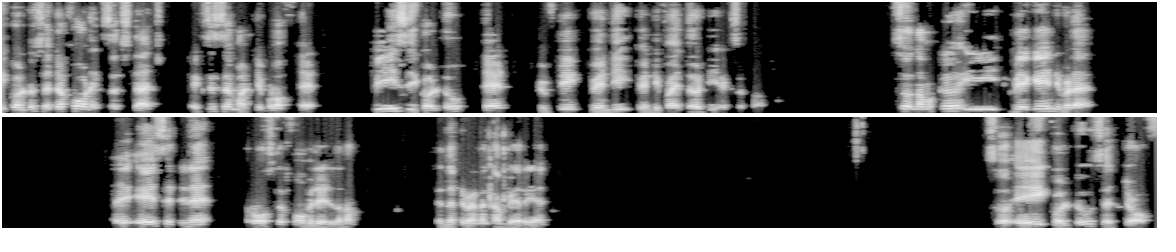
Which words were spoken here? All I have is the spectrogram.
equal to set of all x such that x is a multiple of ten B is equal to ten fifteen twenty twenty five thirty etcetera so നമുക്ക് ഈ വെഗെയിൻ ഇവിടെ എ സെറ്റിനെ റോസ്റ്റർ ഫോമിൽ എഴുതണം. എന്നിട്ട് വേണം കമ്പയർ ചെയ്യാൻ. So A equal to set of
